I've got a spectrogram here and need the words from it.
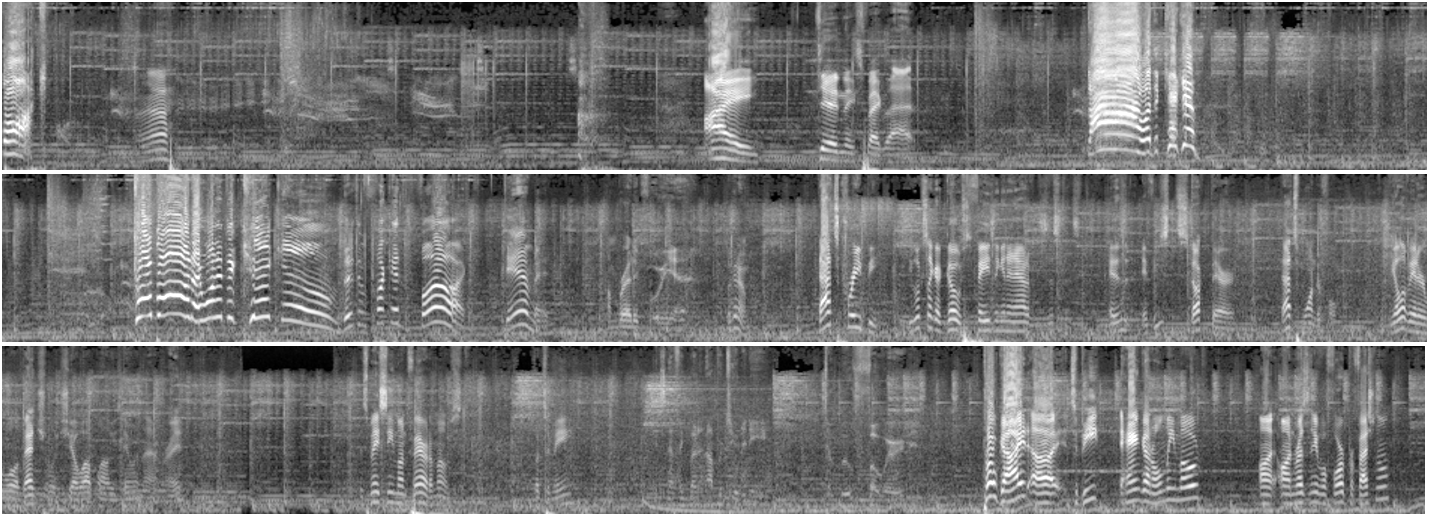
Fuck! I didn't expect that. Ah! I want to kick him! Come on! I wanted to kick him! The, the fucking fuck! Damn it. I'm ready for you. Look at him. That's creepy. He looks like a ghost phasing in and out of existence. Is- if he's stuck there, that's wonderful. The elevator will eventually show up while he's doing that, right? This may seem unfair to most, but to me, It's nothing but an opportunity to move forward. Pro Guide, uh, to beat handgun only mode on, on Resident Evil 4 Professional,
